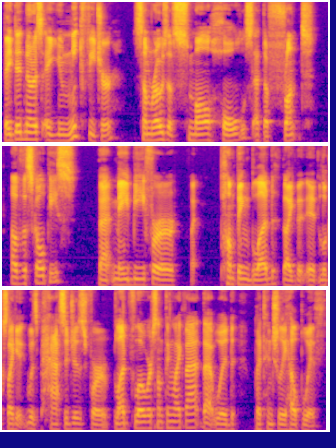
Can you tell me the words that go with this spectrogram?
They did notice a unique feature some rows of small holes at the front of the skull piece that may be for like pumping blood like it looks like it was passages for blood flow or something like that that would potentially help with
